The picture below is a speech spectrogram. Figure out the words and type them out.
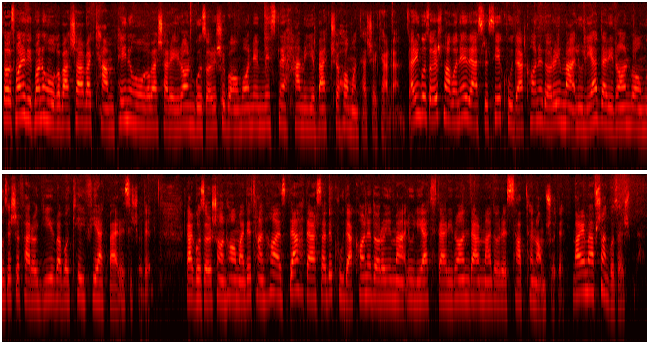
سازمان دیدبان حقوق بشر و کمپین حقوق بشر ایران گزارش به عنوان مثل همه بچه ها منتشر کردند. در این گزارش موانع دسترسی کودکان دارای معلولیت در ایران به آموزش فراگیر و با کیفیت بررسی شده. در گزارش آنها آمده تنها از ده درصد کودکان دارای معلولیت در ایران در مدارس ثبت نام شده. مریم افشان گزارش می‌دهد.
